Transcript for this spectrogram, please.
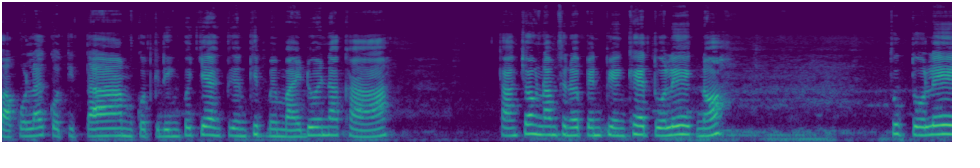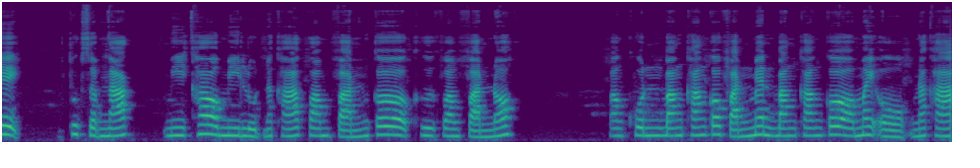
ฝากกดไลค์กดติดตาม กดกระดิ่งเพื่อแจ้งเตือนคลิปใหม่ ๆด้วยนะคะ ทางช่องนำเสนอเป็นเพียงแค่ตัวเลขเนาะทุกตัวเลขทุกสำนัก มีเข้ามีหลุดนะคะ ความฝันก็คือความฝันเนาะบางคนบางครั้งก็ฝันแม่นบางครั้งก็ไม่ออกนะคะ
